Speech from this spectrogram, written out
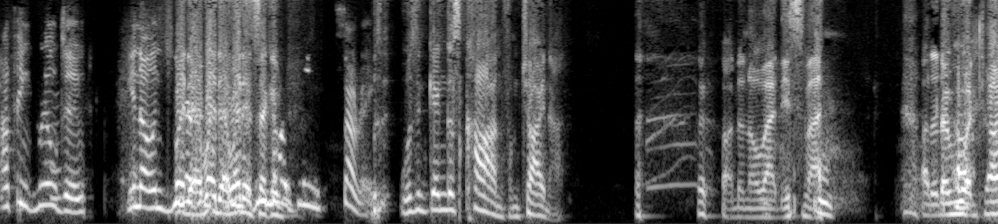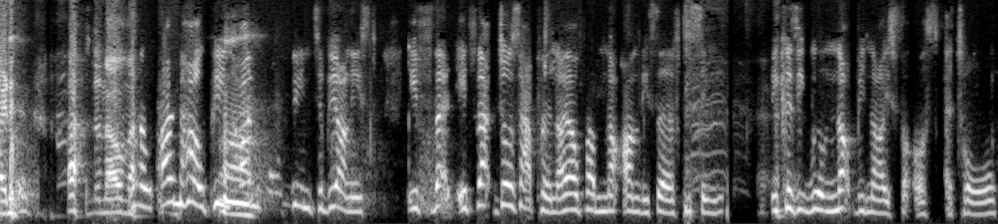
I think we'll do. You know, and you Wait know, there, wait there, wait a second. might be- sorry. Was it, wasn't Genghis Khan from China? I don't know about this man. I don't know who want China. I don't know, man. Well, I'm hoping. Ah. I'm hoping, to be honest, if that if that does happen, I hope I'm not on this earth to see it, because it will not be nice for us at all.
